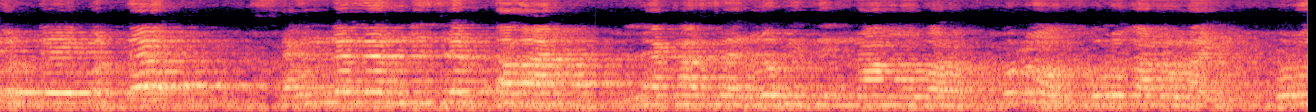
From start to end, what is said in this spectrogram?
করতে করতে স্যান্ডেলের নিচের তলায় লেখা আছে নবীজির নাম মোবারক। কোনো স্লোগানও নাই কোনো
